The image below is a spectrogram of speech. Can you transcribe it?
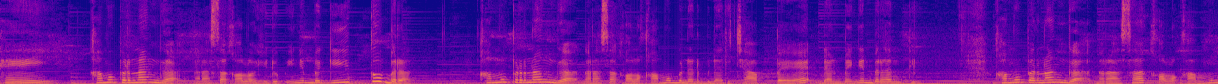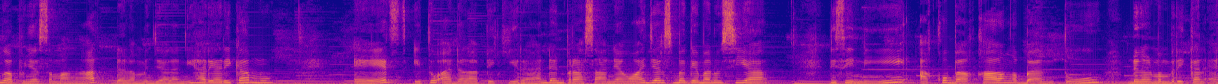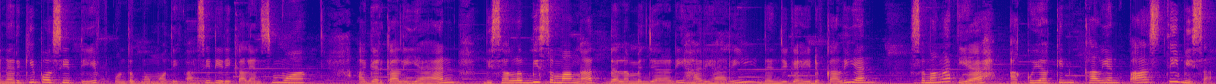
Hey, kamu pernah nggak ngerasa kalau hidup ini begitu berat? Kamu pernah nggak ngerasa kalau kamu benar-benar capek dan pengen berhenti? Kamu pernah nggak ngerasa kalau kamu nggak punya semangat dalam menjalani hari-hari kamu? Eits, itu adalah pikiran dan perasaan yang wajar sebagai manusia. Di sini aku bakal ngebantu dengan memberikan energi positif untuk memotivasi diri kalian semua agar kalian bisa lebih semangat dalam menjalani hari-hari dan juga hidup kalian. Semangat ya, aku yakin kalian pasti bisa.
